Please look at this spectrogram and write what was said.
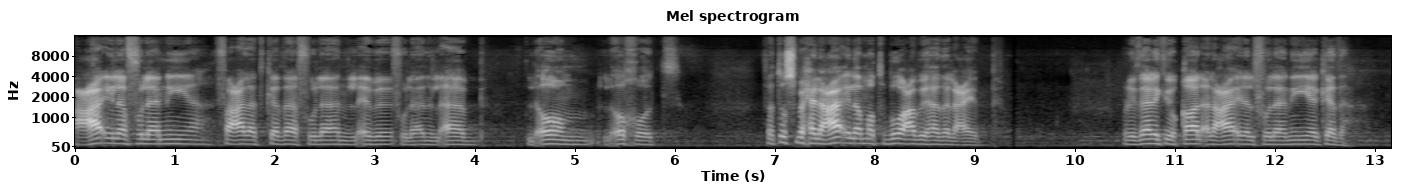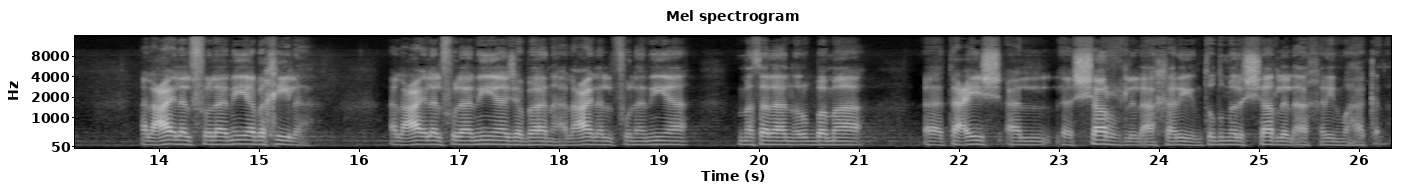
عائلة فلانية فعلت كذا فلان الإبن فلان الأب الأم الأخت. فتصبح العائلة مطبوعة بهذا العيب. ولذلك يقال العائلة الفلانية كذا العائلة الفلانية بخيلة العائلة الفلانية جبانة العائلة الفلانية مثلا ربما تعيش الشر للآخرين تضمر الشر للآخرين وهكذا.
